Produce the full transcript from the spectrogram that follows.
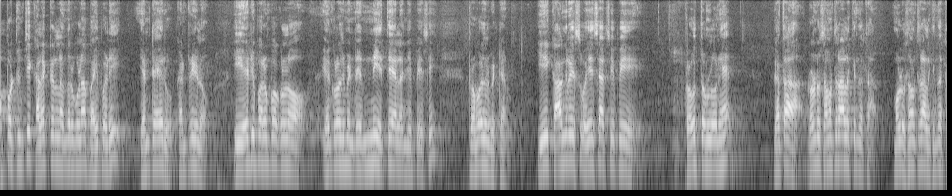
అప్పటి నుంచి కలెక్టర్లు అందరూ కూడా భయపడి ఎంటైర్ కంట్రీలో ఈ ఏటి పరంపోకుల్లో ఎంక్రోచ్మెంట్ అన్నీ ఎత్తేయాలని చెప్పేసి ప్రపోజల్ పెట్టారు. ఈ కాంగ్రెస్ వైఎస్ఆర్సీపీ ప్రభుత్వంలోనే గత రెండు సంవత్సరాల కిందట మూడు సంవత్సరాల కిందట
